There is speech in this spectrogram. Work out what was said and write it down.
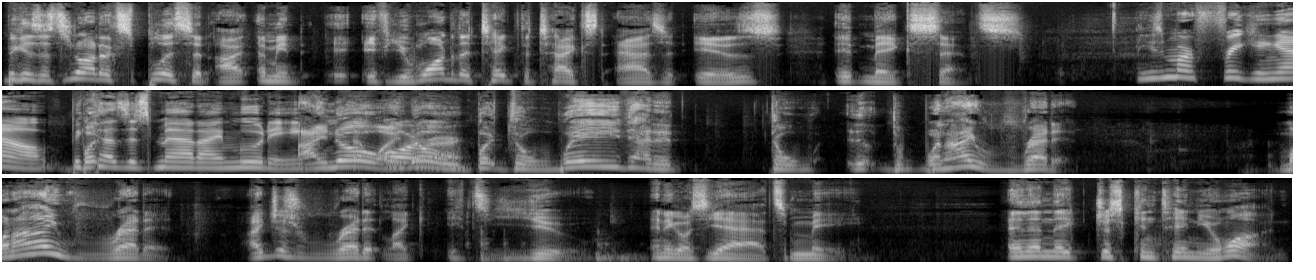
Because it's not explicit. I, I mean, if you wanted to take the text as it is, it makes sense. He's more freaking out because it's Mad Eye Moody. I know, I know, but the way that it, the, the when I read it, when I read it, I just read it like it's you, and he goes, "Yeah, it's me." And then they just continue on.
